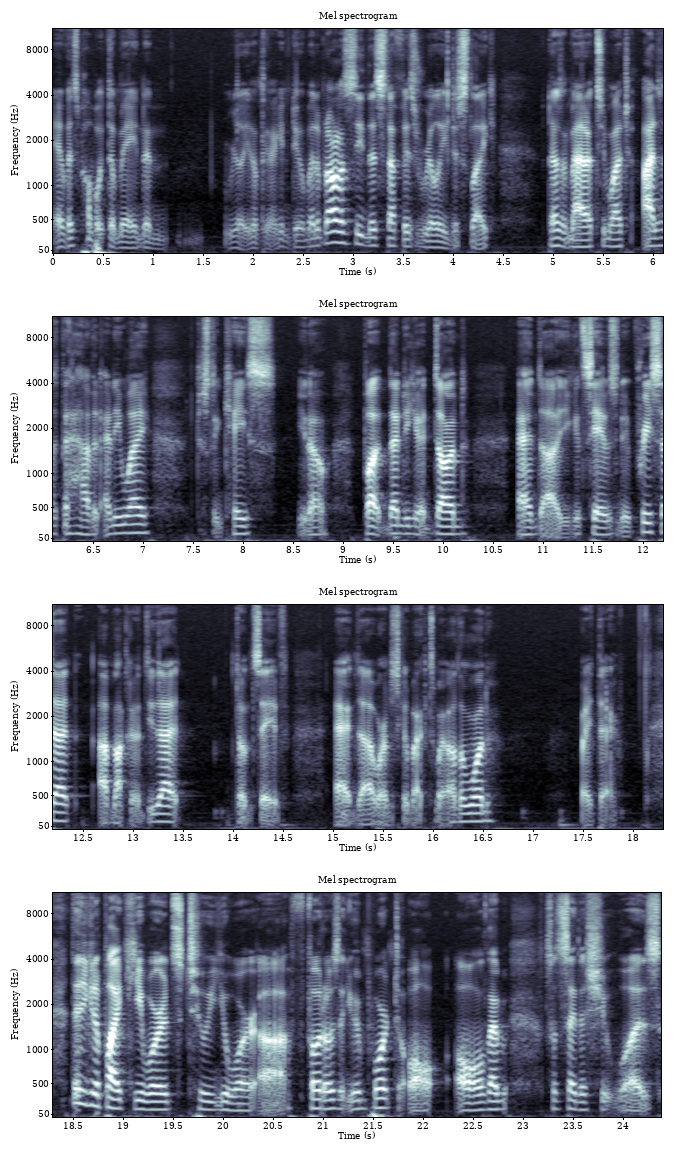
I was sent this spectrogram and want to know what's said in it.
If it's public domain, then really nothing I can do. But, but honestly, this stuff is really just like doesn't matter too much. I just like to have it anyway, just in case, you know. But then you get done, and uh, you can save as a new preset. I'm not gonna do that. Don't save, and uh, we're just go back to my other one, right there. Then you can apply keywords to your uh, photos that you import to all all of them. So let's say the shoot was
